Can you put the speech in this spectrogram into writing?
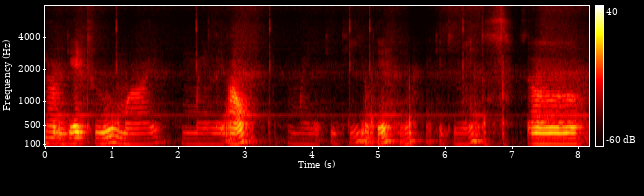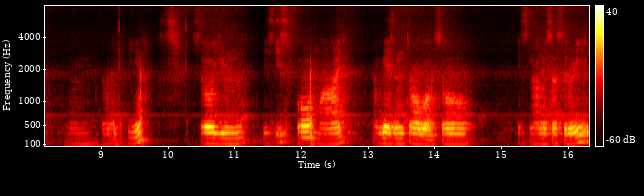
navigate to my main layout. Main activity. Okay. Yeah, activity main. So um, go here. So you this is for my navigation tower. So it's not necessary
